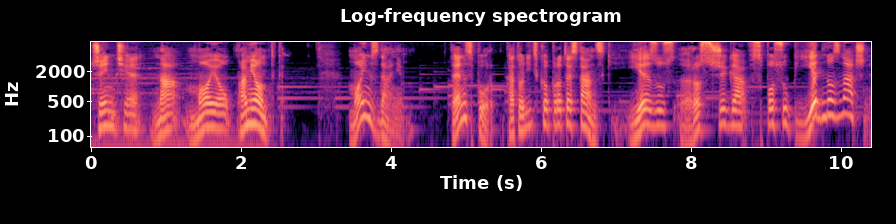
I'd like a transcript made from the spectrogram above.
czyńcie na moją pamiątkę. Moim zdaniem, ten spór katolicko-protestancki Jezus rozstrzyga w sposób jednoznaczny.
